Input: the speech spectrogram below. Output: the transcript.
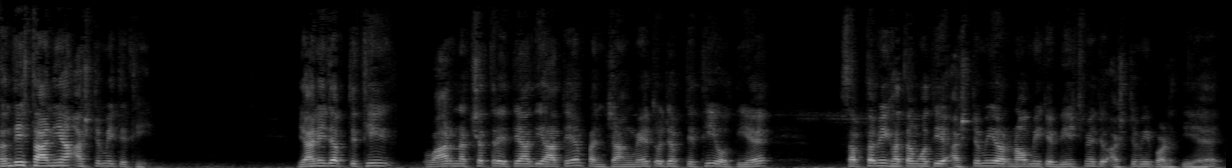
संधि स्थानीय अष्टमी तिथि। यानी जब तिथि, वार नक्षत्र इत्यादि आते हैं पंचांग में तो जब तिथि होती है, सप्तमी खत्म होती है, अष्टमी और नवमी के बीच में जो अष्टमी पड़ती है,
